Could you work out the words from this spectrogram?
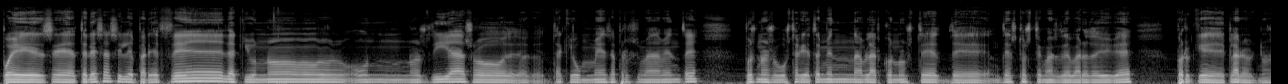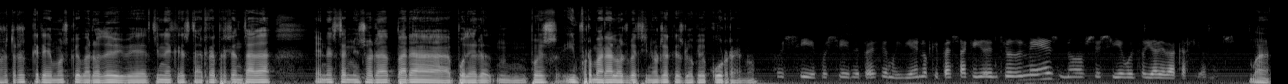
Pues eh, Teresa, si le parece, de aquí uno- unos días o de, de aquí a un mes aproximadamente, pues nos gustaría también hablar con usted de, de estos temas de Baro de Vive, porque claro, nosotros creemos que Baro de Vive tiene que estar representada en esta emisora para poder mm, pues informar a los vecinos de qué es lo que ocurre, ¿no? Pues sí, pues sí, me parece muy bien. Lo que pasa que yo dentro de un mes no sé si he vuelto ya de vacaciones. Bueno,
